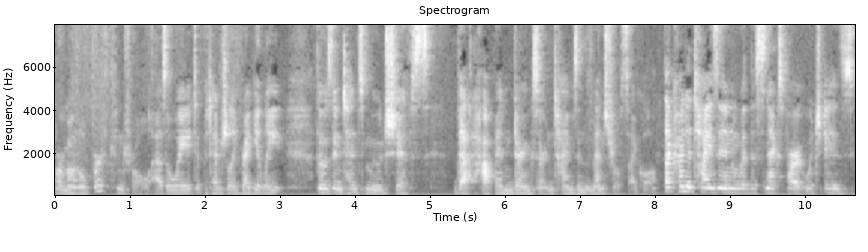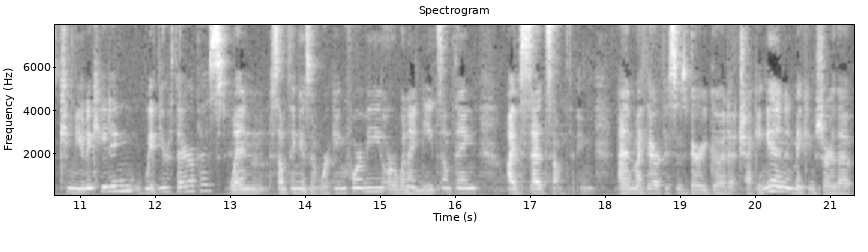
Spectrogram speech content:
hormonal birth control as a way to potentially regulate those intense mood shifts that happen during certain times in the menstrual cycle. That kind of ties in with this next part, which is communicating with your therapist when something isn't working for me or when I need something. I've said something and my therapist is very good at checking in and making sure that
